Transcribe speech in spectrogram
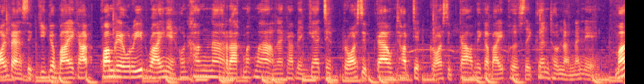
480 GB ครับ ความเร็ว read write เนี่ยค่อนข้างน่ารักมาก ๆ นะครับ เป็นแค่ 719 9ทับ719 MB per second เท่านั้นนั่นเอง มา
